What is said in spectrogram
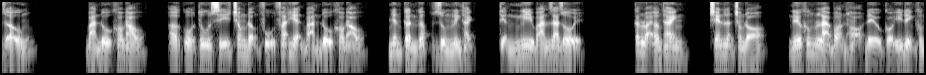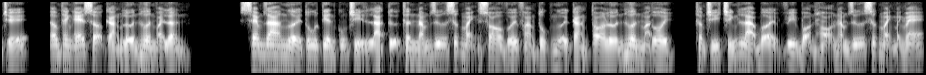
giống. Bản đồ kho báu, ở cổ tu sĩ trong động phủ phát hiện bản đồ kho báu, nhân cần gấp dùng linh thạch, tiện nghi bán ra rồi. Các loại âm thanh, chen lẫn trong đó, nếu không là bọn họ đều có ý định khống chế, âm thanh e sợ càng lớn hơn vài lần. Xem ra người tu tiên cũng chỉ là tự thân nắm giữ sức mạnh so với phạm tục người càng to lớn hơn mà thôi, thậm chí chính là bởi vì bọn họ nắm giữ sức mạnh mạnh mẽ,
